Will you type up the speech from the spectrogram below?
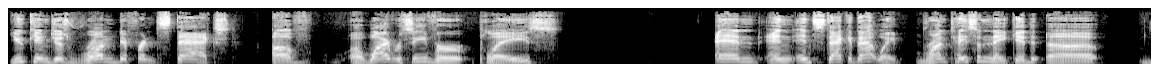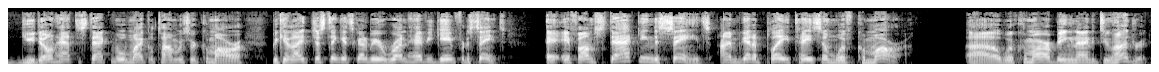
you can just run different stacks of uh, wide receiver plays and and and stack it that way. Run Taysom naked. Uh, you don't have to stack with Michael Thomas or Kamara because I just think it's going to be a run heavy game for the Saints. If I'm stacking the Saints, I'm going to play Taysom with Kamara, uh, with Kamara being 9,200.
